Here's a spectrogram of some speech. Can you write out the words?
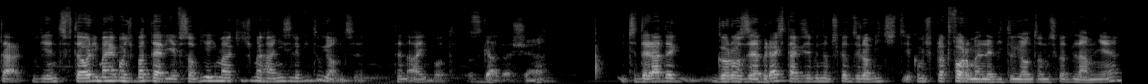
tak, więc w teorii ma jakąś baterię w sobie i ma jakiś mechanizm lewitujący, ten iBot. Zgadza się. I czy da radę go rozebrać, tak żeby na przykład zrobić jakąś platformę lewitującą na przykład dla mnie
